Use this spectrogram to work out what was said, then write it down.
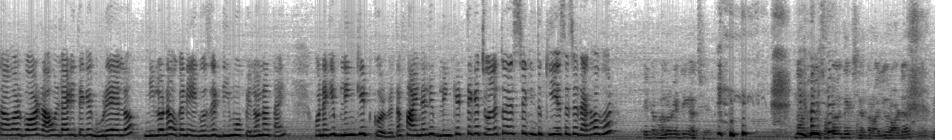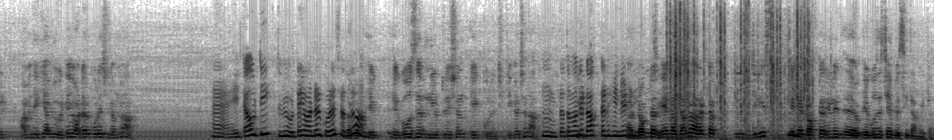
তা আমার বর রাহুল ডায়েরি থেকে ঘুরে এলো। নিল না ওখানে এগোজের ডিমও পেল না তাই। ও নাকি ব্লিঙ্কিট করবে। তা ফাইনালি ব্লিঙ্কিট থেকে চলে তো এসছে কিন্তু কি এসেছে দেখাও বর এটা ভালো রেটিং আছে। আমি সকালে দেখছিলাম তার ইওর অর্ডার আমি দেখি আমি ওইটাই অর্ডার করেছিলাম না? হ্যাঁ এটাও ঠিক তুমি ওটাই অর্ডার করেছ তো? দেখো এগোজ এর নিউট্রিশন করেছি ঠিক আছে না? তো তোমাকে ডক্টর হেনের ডক্টর হেন আর জানো আরেকটা কি জিনিস? এটা ডক্টর হেনের এগোজের চেয়ে বেশি দাম এটা।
